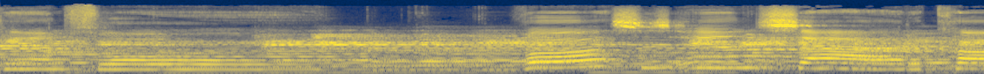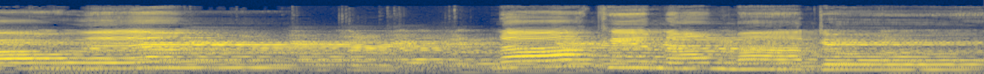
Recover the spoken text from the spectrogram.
Second floor. Voices inside are calling, knocking on my door.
